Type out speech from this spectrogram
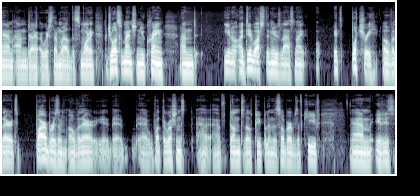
Um, and uh, I wish them well this morning. But you also mentioned Ukraine, and you know I did watch the news last night. It's butchery over there. It's barbarism over there. Uh, uh, what the Russians ha- have done to those people in the suburbs of Kiev, um, it is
